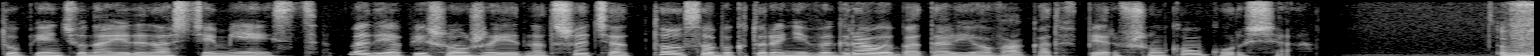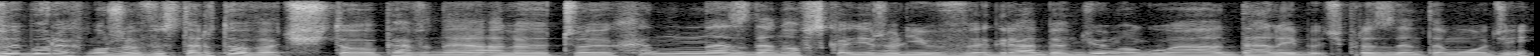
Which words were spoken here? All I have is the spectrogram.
25 na 11 miejsc. Media piszą, że 1 trzecia to osoby, które nie wygrały batalii o wakat w pierwszym konkursie. W wyborach może wystartować, to pewne, ale czy Hanna Zdanowska, jeżeli wygra, będzie mogła dalej być prezydentem Łodzi?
